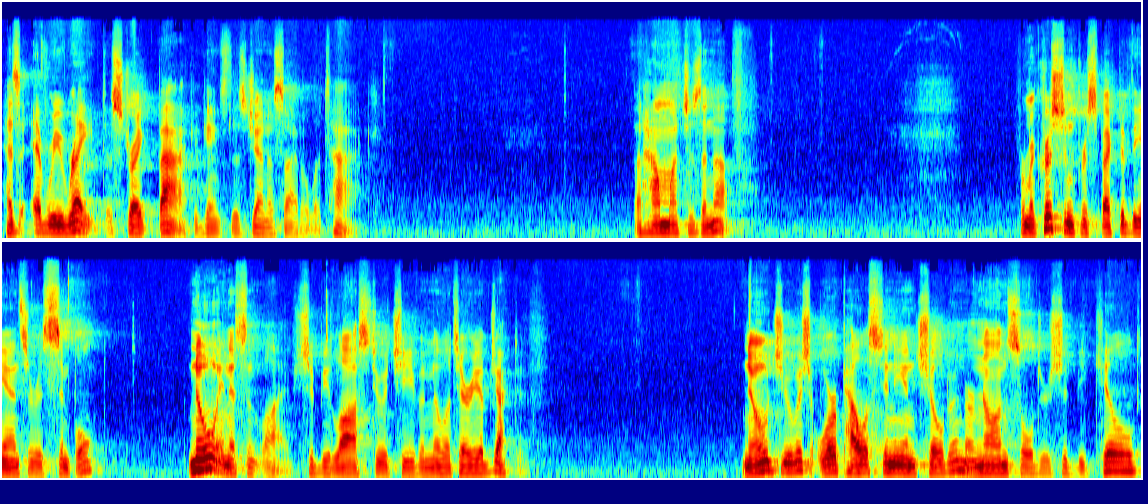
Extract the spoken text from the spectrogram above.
has every right to strike back against this genocidal attack. But how much is enough? From a Christian perspective, the answer is simple no innocent lives should be lost to achieve a military objective. No Jewish or Palestinian children or non soldiers should be killed.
